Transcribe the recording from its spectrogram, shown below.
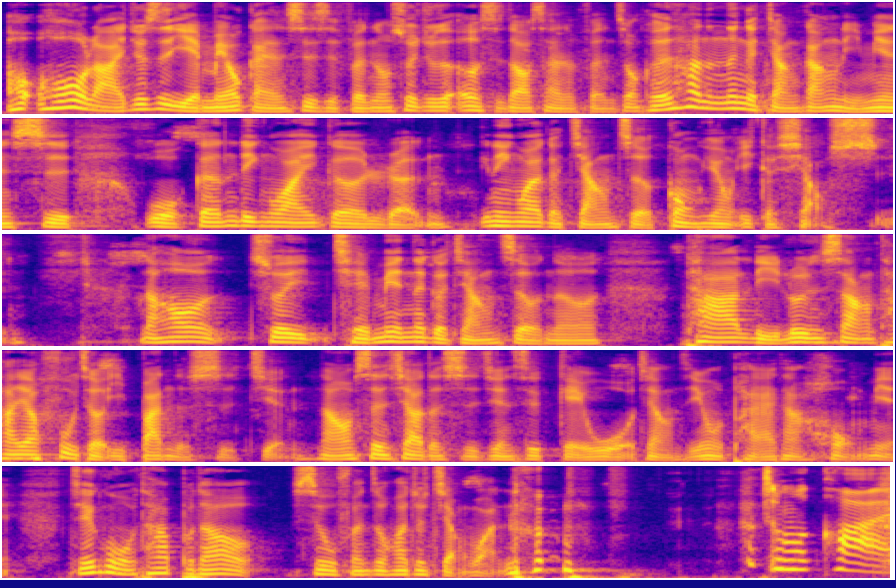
后后来就是也没有改成四十分钟，所以就是二十到三十分钟。可是他的那个讲纲里面是我跟另外一个人、另外一个讲者共用一个小时，然后所以前面那个讲者呢，他理论上他要负责一半的时间，然后剩下的时间是给我这样子，因为我排在他后面。结果他不到十五分钟他就讲完了。这么快，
